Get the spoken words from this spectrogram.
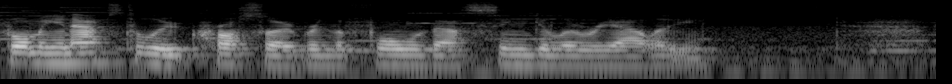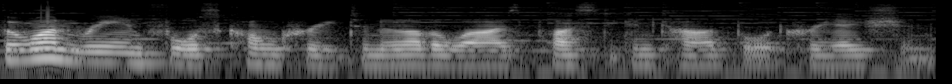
forming an absolute crossover in the form of our singular reality. The one reinforced concrete and an otherwise plastic and cardboard creation.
